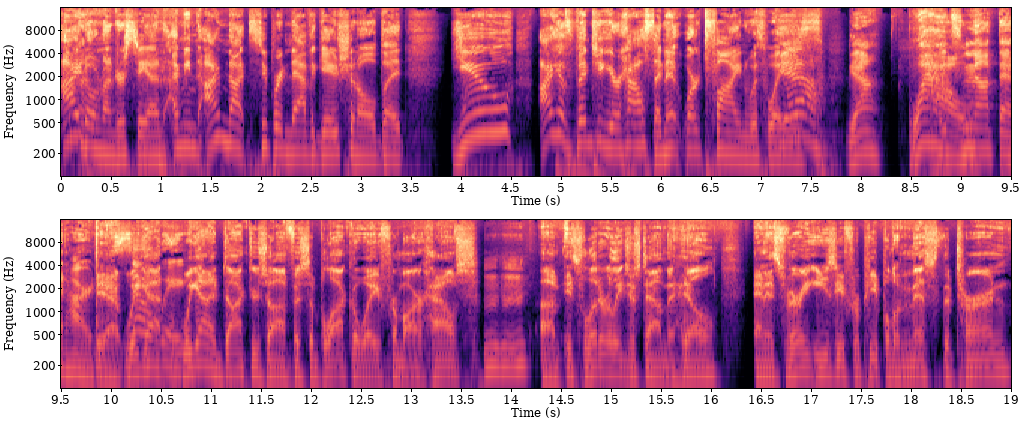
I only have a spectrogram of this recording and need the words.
I don't understand. I mean, I'm not super navigational, but you, I have been to your house and it worked fine with Waze. Yeah, yeah. Wow. It's not that hard. Yeah, we So got weird. we got a doctor's office a block away from our house. Mm-hmm. Um, it's literally just down the hill, and it's very easy for people to miss the turn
